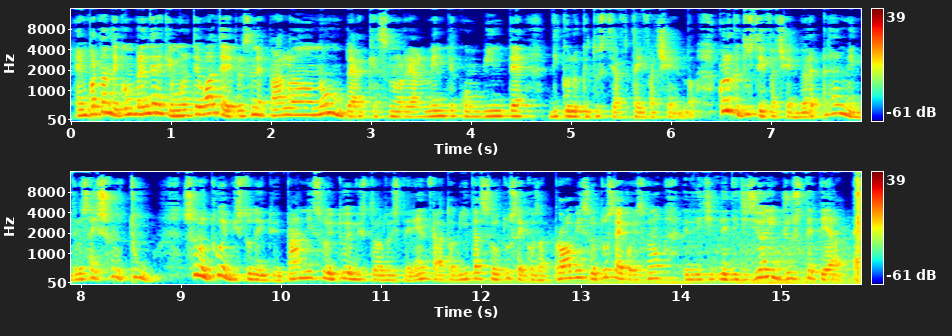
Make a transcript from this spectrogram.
è importante comprendere che molte volte le persone parlano non perché sono realmente convinte di quello che tu stai facendo. Quello che tu stai facendo realmente lo sai solo tu, solo tu hai visto nei tuoi panni, solo tu hai visto la tua esperienza esperienza, la tua vita, solo tu sai cosa provi, solo tu sai quali sono le, dec- le decisioni giuste per te.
